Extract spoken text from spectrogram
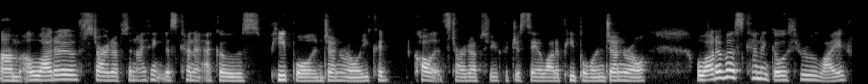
Um, a lot of startups, and I think this kind of echoes people in general. You could call it startups, or you could just say a lot of people in general. A lot of us kind of go through life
